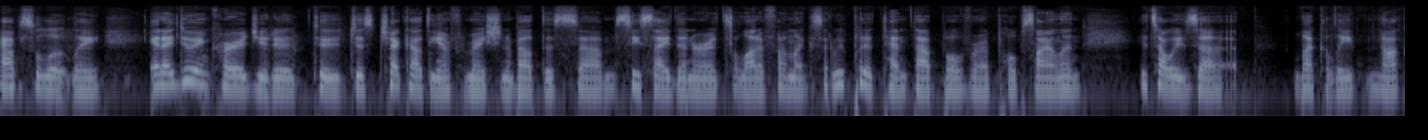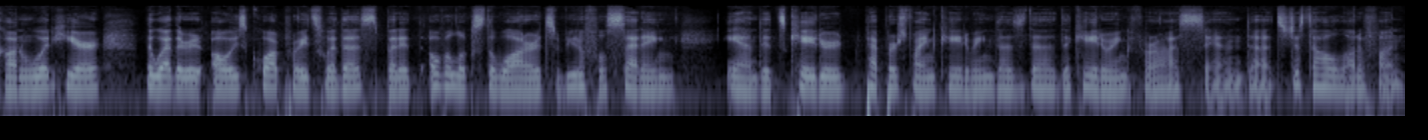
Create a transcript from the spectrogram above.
Absolutely. And I do encourage you to, to just check out the information about this um, seaside dinner. It's a lot of fun. Like I said, we put a tent up over at Pope's Island. It's always, uh, luckily, knock on wood here, the weather always cooperates with us, but it overlooks the water. It's a beautiful setting and it's catered. Pepper's Fine Catering does the, the catering for us, and uh, it's just a whole lot of fun.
